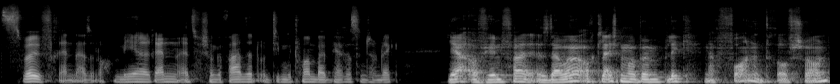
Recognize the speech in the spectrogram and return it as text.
zwölf Rennen, also noch mehr Rennen, als wir schon gefahren sind und die Motoren bei Paris sind schon weg. Ja, auf jeden Fall. Also da wollen wir auch gleich nochmal beim Blick nach vorne drauf schauen.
